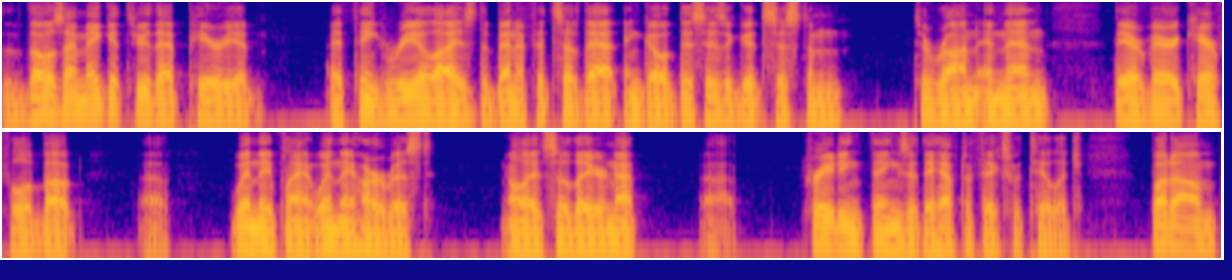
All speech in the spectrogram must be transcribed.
Those that make it through that period, I think realize the benefits of that and go, this is a good system to run. And then they are very careful about uh, when they plant, when they harvest, all that, so they are not uh, creating things that they have to fix with tillage. But um,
